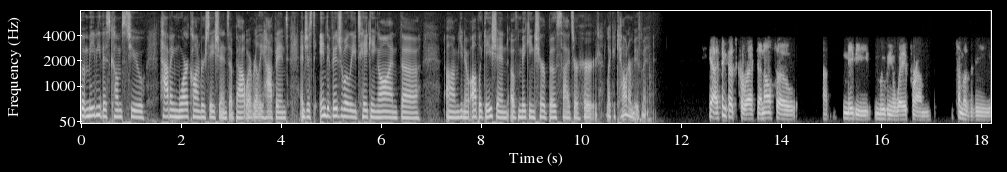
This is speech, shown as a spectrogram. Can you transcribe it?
But maybe this comes to having more conversations about what really happened and just individually taking on the, um, you know, obligation of making sure both sides are heard, like a counter movement. Yeah, I think that's correct. And also, uh, maybe moving away from some of the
